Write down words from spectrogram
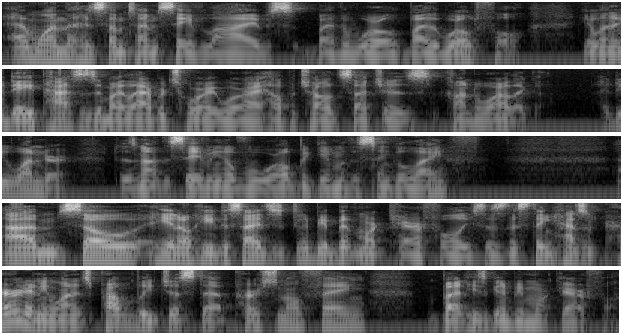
and one that has sometimes saved lives by the world by the worldful. Yet when a day passes in my laboratory where I help a child such as Condo Arlik, I do wonder." Does not the saving of a world begin with a single life? Um, so, you know, he decides he's going to be a bit more careful. He says this thing hasn't hurt anyone. It's probably just a personal thing, but he's going to be more careful.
